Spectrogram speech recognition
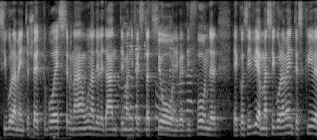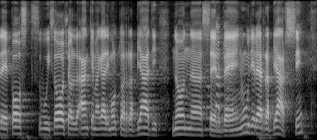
sicuramente, certo può essere una, una delle tante Modo manifestazioni per diffondere, per diffondere, e così via, ma sicuramente scrivere post sui social, anche magari molto arrabbiati, non, non serve, è inutile arrabbiarsi.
